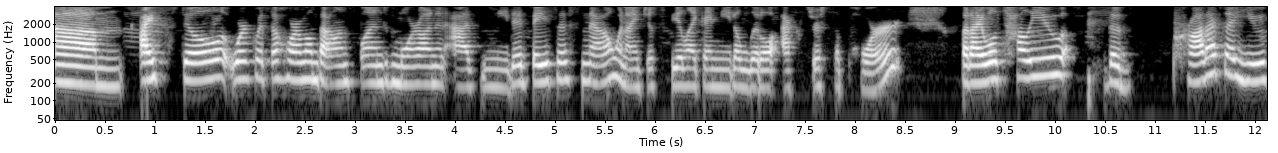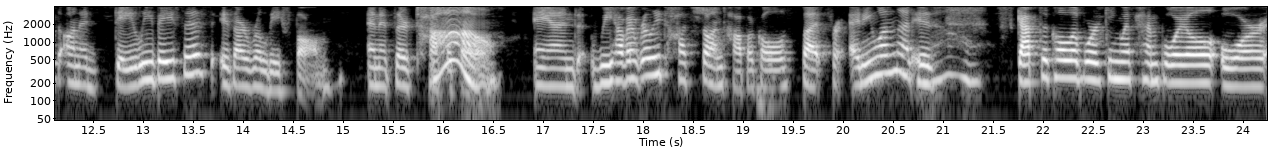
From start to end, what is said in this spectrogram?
Um, I still work with the hormone balance blend more on an as needed basis now when I just feel like I need a little extra support. But I will tell you the product I use on a daily basis is our relief balm, and it's our topical. Oh. And we haven't really touched on topicals, but for anyone that is no. skeptical of working with hemp oil or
